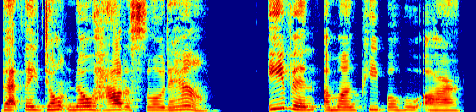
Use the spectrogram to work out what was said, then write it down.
that they don't know how to slow down. Even among people who are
